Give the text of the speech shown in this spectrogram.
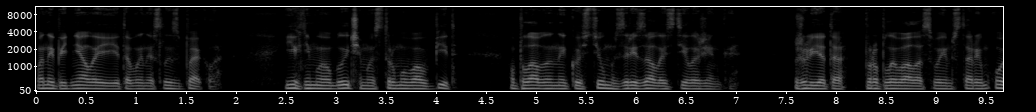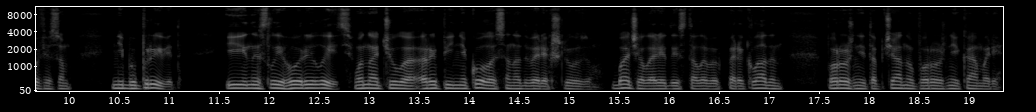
Вони підняли її та винесли з пекла. Їхніми обличчями струмував піт, оплавлений костюм зрізали з тіла жінки. Жульєта пропливала своїм старим офісом, ніби привід, Її несли горі лиць. Вона чула рипіння колеса на дверях шлюзу, бачила ряди сталевих перекладин, порожній тапчан у порожній камері.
